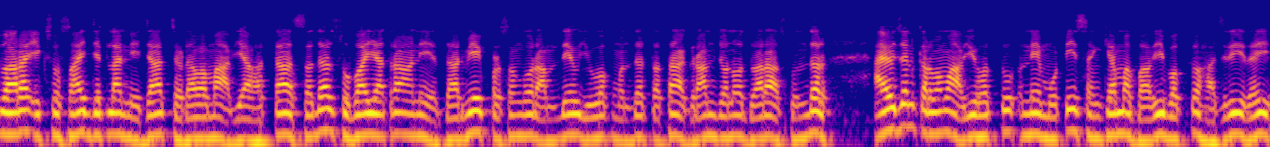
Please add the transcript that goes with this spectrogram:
દ્વારા એકસો સાહીઠ જેટલા નેજા ચઢાવવામાં આવ્યા હતા. સદર શોભાયાત્રા અને ધાર્મિક પ્રસંગો રામદેવ યુવક મંદિર તથા ગ્રામજનો દ્વારા સુંદર આયોજન કરવામાં આવ્યું હતું અને મોટી સંખ્યામાં ભાવિ ભક્તો હાજરી રહી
